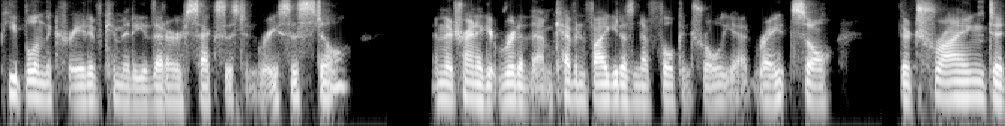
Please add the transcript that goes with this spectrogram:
people in the creative committee that are sexist and racist still, and they're trying to get rid of them. Kevin Feige doesn't have full control yet, right? So they're trying to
